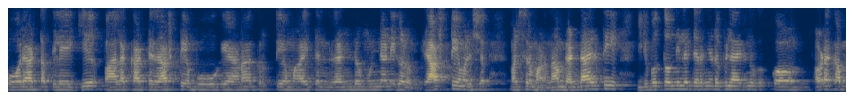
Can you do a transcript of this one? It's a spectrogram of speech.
പോരാട്ടത്തിലേക്ക് പാലക്കാട്ട് രാഷ്ട്രീയം പോവുകയാണ്. കൃത്യമായി തന്നെ രണ്ട് മുന്നണികളും രാഷ്ട്രീയ മത്സ മത്സരമാണ്. നാം രണ്ടായിരത്തി ഇരുപത്തൊന്നിലെ തിരഞ്ഞെടുപ്പിലായിരുന്നു അവിടെ കം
